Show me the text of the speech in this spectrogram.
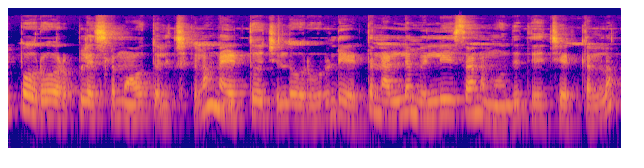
இப்போ ஒரு ஒரு பிளேஸில் மாவு தெளிச்சிக்கலாம். நான் எடுத்து வச்சிருந்த ஒரு உருண்டை எடுத்து நல்ல மெல்லிஸாக நம்ம வந்து தேய்ச்சி எடுத்துடலாம்.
